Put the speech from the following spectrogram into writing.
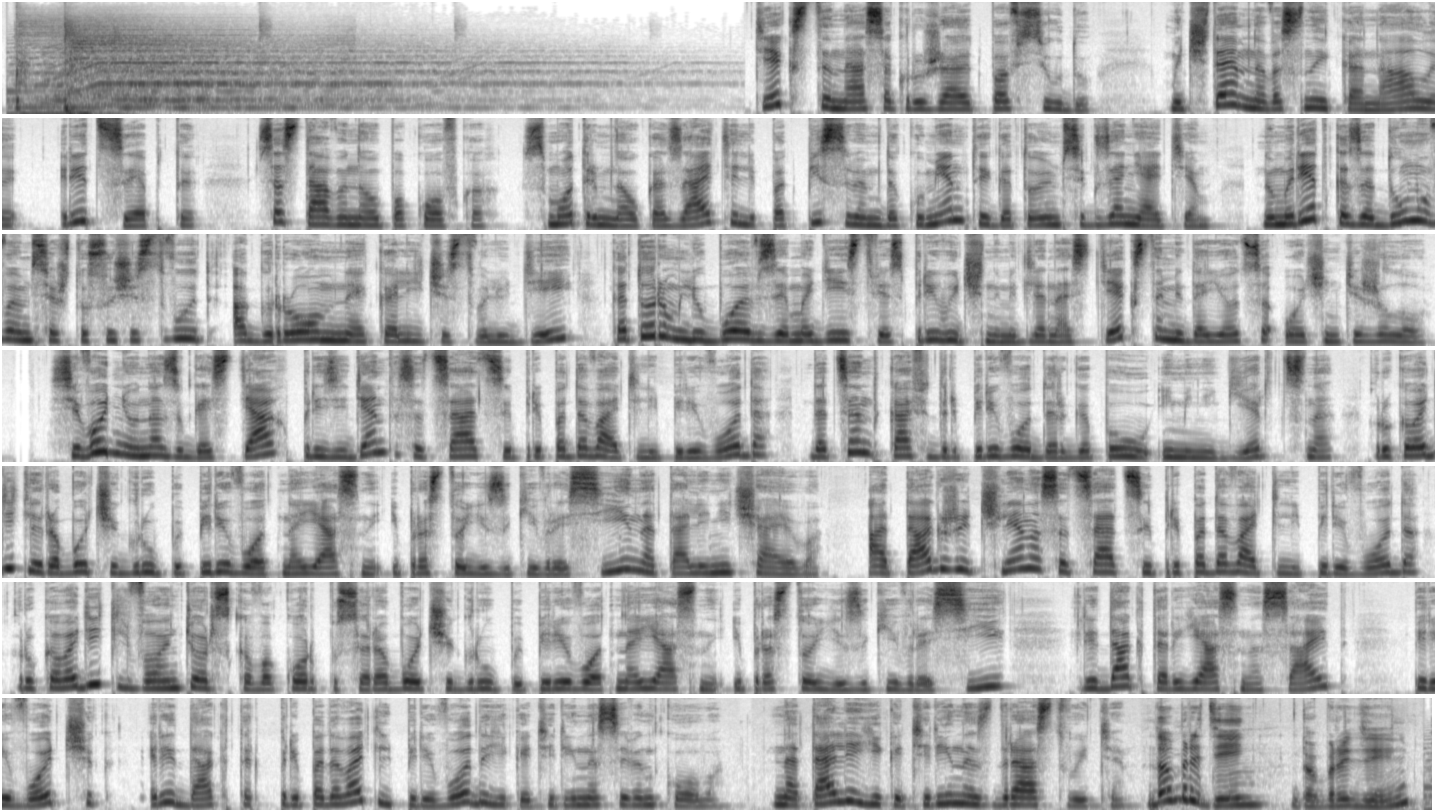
Тексты нас окружают повсюду. Мы читаем новостные каналы, рецепты, составы на упаковках, смотрим на указатели, подписываем документы и готовимся к занятиям. Но мы редко задумываемся, что существует огромное количество людей, которым любое взаимодействие с привычными для нас текстами дается очень тяжело. Сегодня у нас в гостях президент Ассоциации преподавателей перевода, доцент кафедры перевода РГПУ имени Герцна, руководитель рабочей группы «Перевод на ясный и простой языки в России» Наталья Нечаева, а также член Ассоциации преподавателей перевода, руководитель волонтерского корпуса рабочей группы «Перевод на ясный и простой языки в России», редактор «Ясно сайт», переводчик, редактор, преподаватель перевода Екатерина Савенкова. Наталья Екатерина, здравствуйте. Добрый день. Добрый день.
